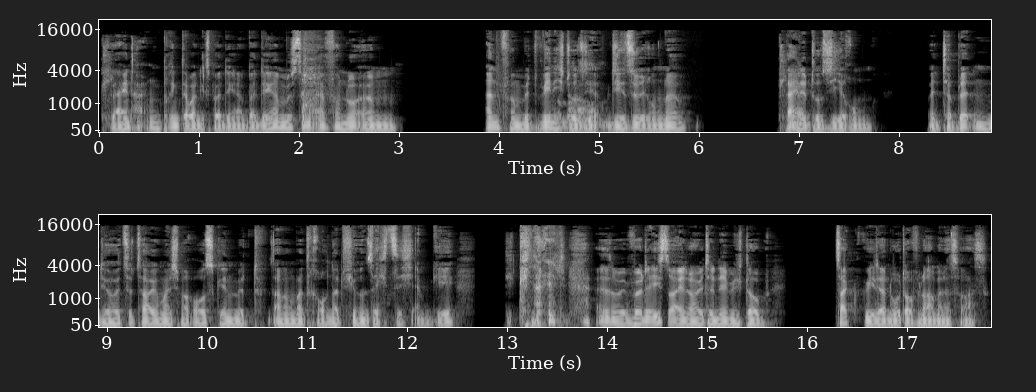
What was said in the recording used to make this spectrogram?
Kleinhacken bringt aber nichts bei Dingern. Bei Dingern müsste man einfach nur ähm, anfangen mit wenig Dosier Dosierung, ne? Kleine Ja. Dosierung. Bei Tabletten, die heutzutage manchmal rausgehen mit, sagen wir mal, 364 mg, die knallen. Also würde ich so eine heute nehmen, ich glaube, zack, wieder Notaufnahme, das war's.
